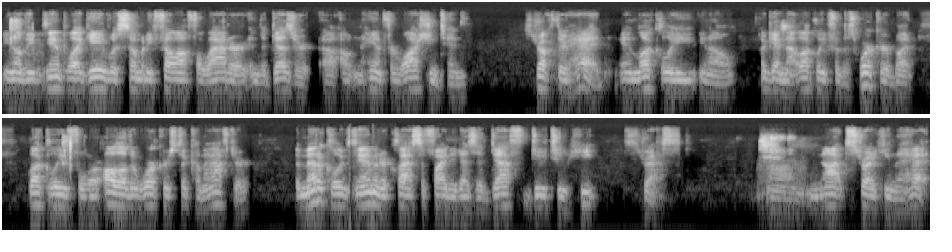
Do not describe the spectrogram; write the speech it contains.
you know, the example I gave was somebody fell off a ladder in the desert uh, out in Hanford, Washington, struck their head. And luckily, you know, again, not luckily for this worker, but luckily for all other workers to come after, the medical examiner classified it as a death due to heat stress, um, not striking the head.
